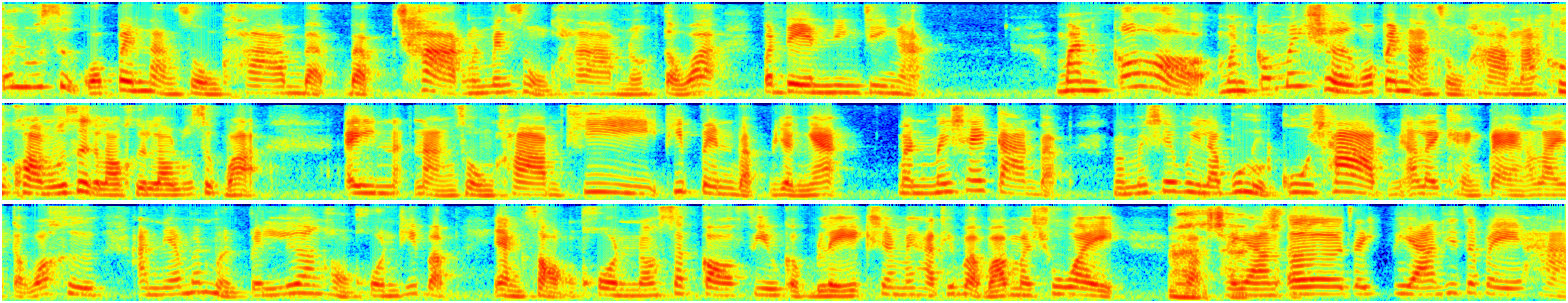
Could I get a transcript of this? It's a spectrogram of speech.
ก็รู้สึกว่าเป็นหนังสงครามแบบแบบฉากมันเป็นสงครามเนาะแต่ว่าประเด็นจริง ๆ อะ มันก็มันก็ไม่เชิงว่าเป็นหนังสงครามนะคือความรู้สึกเราคือเรารู้สึกว่า ไอ้หนังสงครามที่ที่เป็นแบบอย่างเงี้ยมันไม่ใช่การแบบมันไม่ใช่วีรบุรุษกู้ชาติมีอะไรแข็งแกร่งอะไร แต่ว่าคือ อันเนี้ยมันเหมือนเป็นเรื่องของคนที่แบบอย่างสองคนเนาะ Schofield กับ Blake ใช่ไหมคะที่แบบว่ามาช่วยอ่าแบบพยายามใช่เออจะพยายามที่จะไปหา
